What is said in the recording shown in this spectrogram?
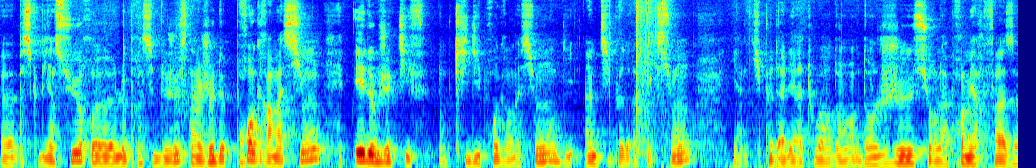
euh, parce que bien sûr, euh, le principe de jeu, c'est un jeu de programmation et d'objectifs. Donc, qui dit programmation dit un petit peu de réflexion. Il y a un petit peu d'aléatoire dans, le jeu sur la première phase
